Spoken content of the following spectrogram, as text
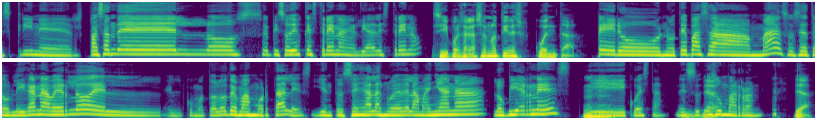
screeners, pasan de los episodios que estrenan el día del estreno, Sí, por si acaso no tienes cuenta. Pero no te pasa más, o sea, te obligan a verlo el, el- como todos los demás mortales. Y entonces a las 9 de la mañana, los viernes, y cuesta. Es, un marrón. Ya,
